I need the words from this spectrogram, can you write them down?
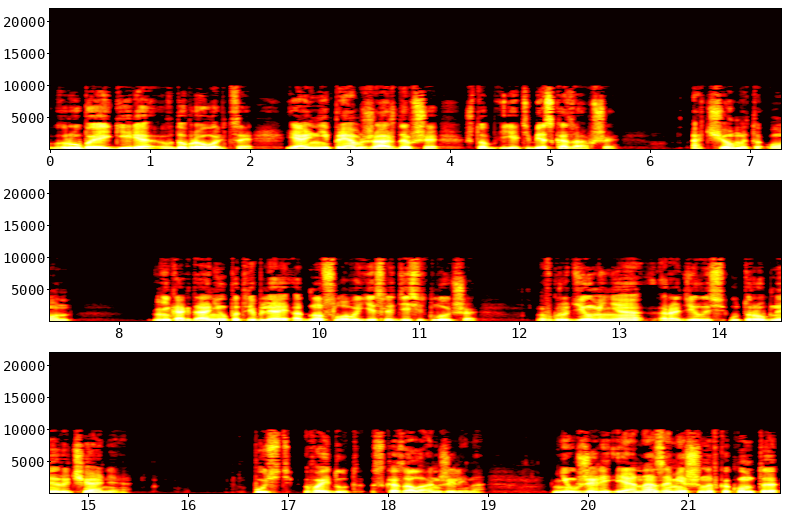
«Грубая гиря» в добровольце, и они прям жаждавши, чтоб я тебе сказавши». «О чем это он?» «Никогда не употребляй одно слово, если десять лучше». В груди у меня родилось утробное рычание. «Пусть войдут», — сказала Анжелина. «Неужели и она замешана в каком-то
